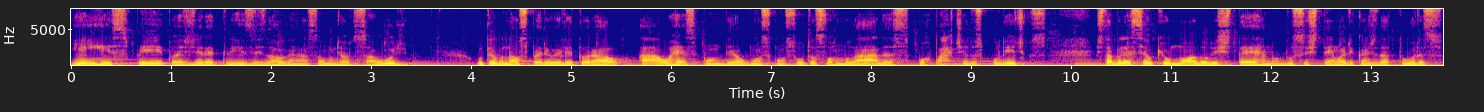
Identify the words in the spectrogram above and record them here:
e em respeito às diretrizes da Organização Mundial de Saúde, o Tribunal Superior Eleitoral, ao responder algumas consultas formuladas por partidos políticos, estabeleceu que o módulo externo do sistema de candidaturas,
